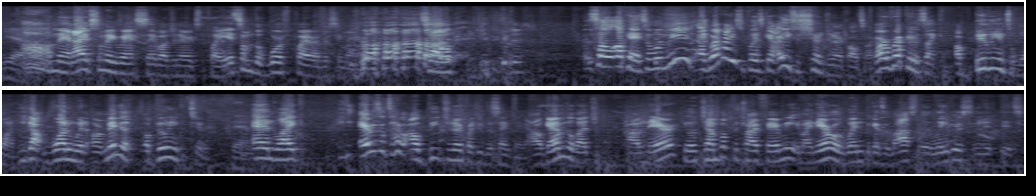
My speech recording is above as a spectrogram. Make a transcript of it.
Yeah. Oh man, I have so many rants to say about Generic's play. It's some of the worst play I've ever seen in my life. so, so okay, so when me, like, when I used to play this game, I used to shit on Generic all the time. Our record is like a billion to one. He got one win, or maybe like a billion to two. And like, he, every single time I'll beat Generic by doing the same thing. I'll get him the ledge, I'll nair, he'll jump up to try fair me, and my nair will win because it lasts, it lingers, and it, it's,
